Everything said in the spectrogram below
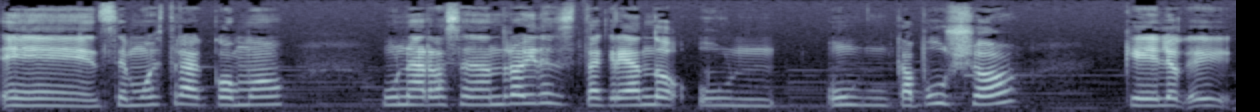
eh, se muestra cómo una raza de androides está creando un, un capullo que lo que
